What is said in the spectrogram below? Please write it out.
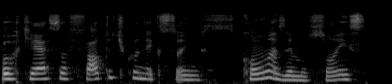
porque essa falta de conexões com as emoções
